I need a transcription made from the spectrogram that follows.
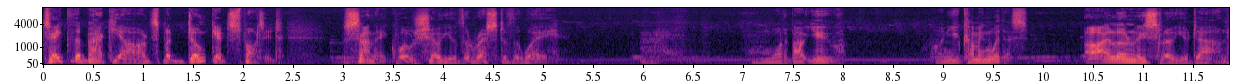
Take the backyards, but don't get spotted. Sanik will show you the rest of the way. What about you? Aren't you coming with us? I'll only slow you down.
